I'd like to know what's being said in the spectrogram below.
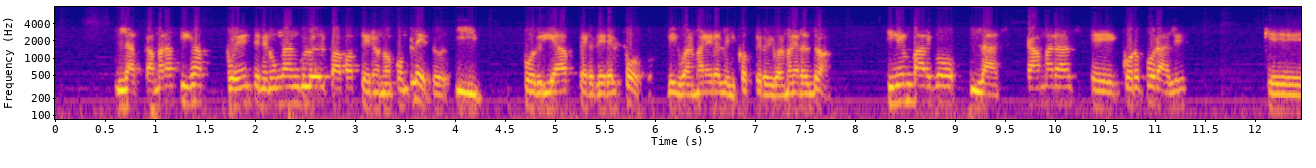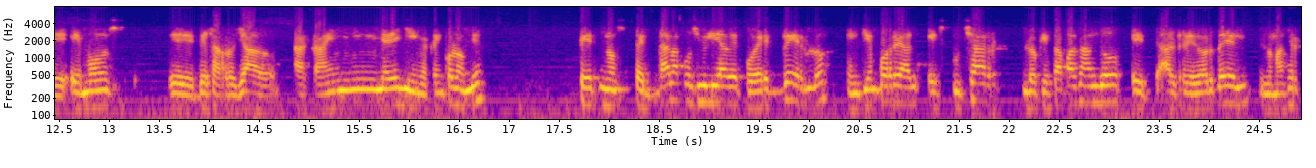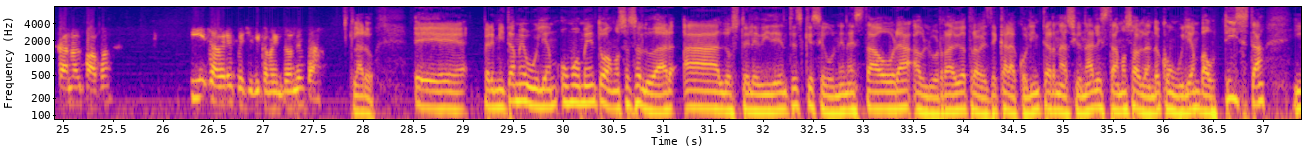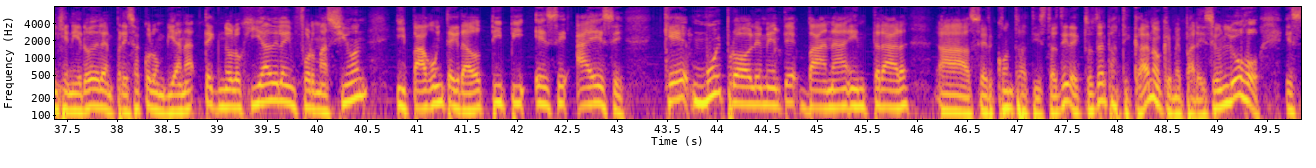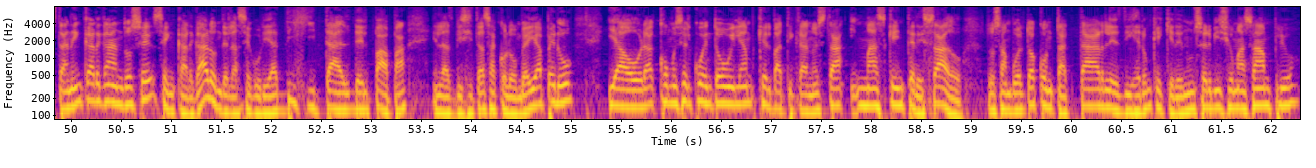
las cámaras fijas pueden tener un ángulo del Papa, pero no completo, y podría perder el foco. De igual manera el helicóptero, de igual manera el dron. Sin embargo, las cámaras eh, corporales que hemos eh, desarrollado acá en Medellín, acá en Colombia, nos da la posibilidad de poder verlo en tiempo real, escuchar lo que está pasando eh, alrededor de él, lo más cercano al Papa, y saber específicamente dónde está. Claro. Eh, permítame, William, un momento. Vamos a saludar a los televidentes que se unen a esta hora a Blue Radio a través de Caracol Internacional. Estamos hablando con William Bautista, ingeniero de la empresa colombiana Tecnología de la Información y Pago Integrado TIPI SAS que muy probablemente van a entrar a ser contratistas directos del Vaticano, que me parece un lujo. Están encargándose, se encargaron de la seguridad digital del Papa en las visitas a Colombia y a Perú. Y ahora, ¿cómo es el cuento, William? Que el Vaticano está más que interesado. Los han vuelto a contactar, les dijeron que quieren un servicio más amplio.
